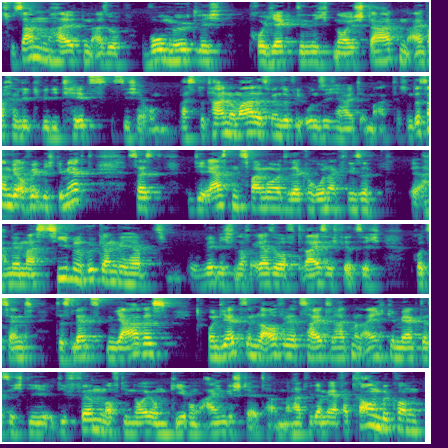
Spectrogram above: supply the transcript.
zusammenhalten, also womöglich Projekte nicht neu starten, einfache Liquiditätssicherung, was total normal ist, wenn so viel Unsicherheit im Markt ist. Und das haben wir auch wirklich gemerkt. Das heißt, die ersten zwei Monate der Corona-Krise äh, haben wir massiven Rückgang gehabt, wirklich noch eher so auf 30, 40 Prozent des letzten Jahres. Und jetzt im Laufe der Zeit hat man eigentlich gemerkt, dass sich die, die Firmen auf die neue Umgebung eingestellt haben. Man hat wieder mehr Vertrauen bekommen.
